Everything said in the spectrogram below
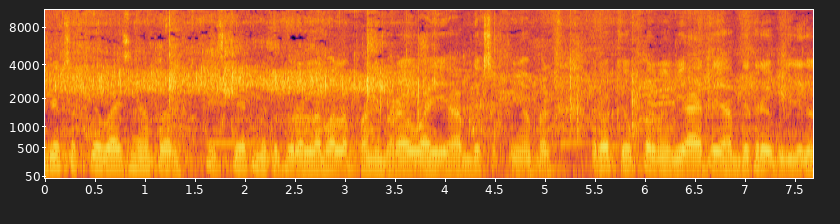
देख सकते हो गाइस यहाँ पर इस खेत में तो पूरा लबालब पानी भरा हुआ है आप देख सकते हो यहाँ पर। रोड के ऊपर में भी आया तो आप देख रहे हो, बिजली का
